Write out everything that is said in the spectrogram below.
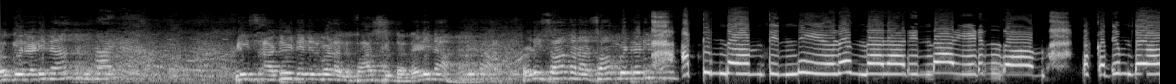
ఓకే రెడీనా ప్లీజ్ అటు ఇటు నిలబడాలి ఫాస్ట్ ఉండాలి రెడీనా రెడీ సాంగ్ అన్న సాంగ్ పెట్టి రెడీ అట్టిందాం తిండి ఇడందరాడిందా ఇడిందాం తక్కదిందాం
